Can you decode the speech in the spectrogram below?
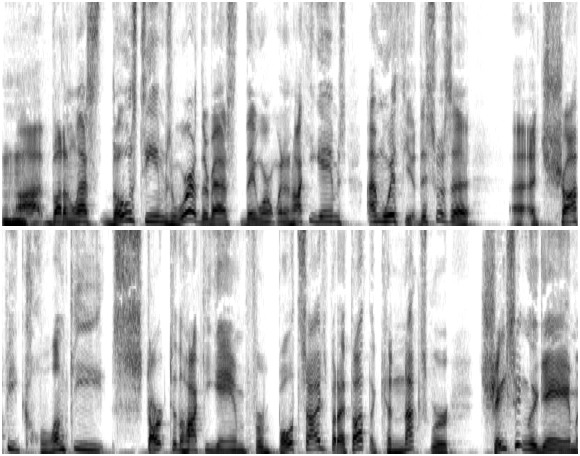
Mm-hmm. Uh, but unless those teams were at their best, they weren't winning hockey games. I'm with you. This was a a choppy, clunky start to the hockey game for both sides, but I thought the Canucks were chasing the game.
